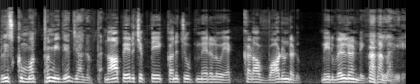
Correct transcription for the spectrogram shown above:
రిస్క్ మొత్తం ఇదే జాగ్రత్త. నా పేరు చెప్తే కనుచూపు మేరలో ఎక్కడా వాడుండడు. మీరు వెళ్ళండి. అలాగే.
